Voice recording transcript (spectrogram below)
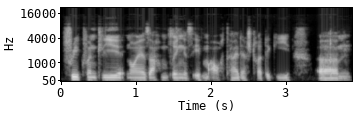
frequently neue Sachen bringen ist eben auch Teil der Strategie, ähm,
